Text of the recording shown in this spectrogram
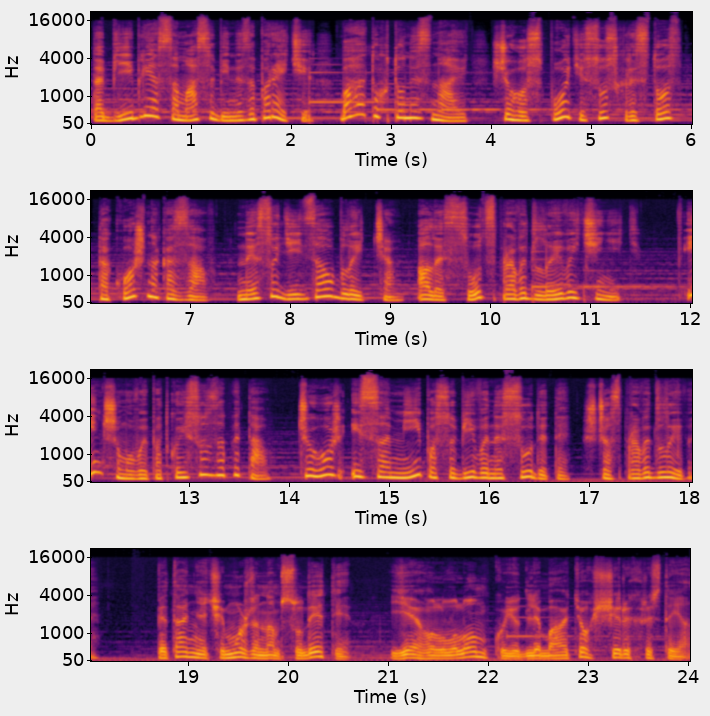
та Біблія сама собі не заперечує. Багато хто не знають, що Господь Ісус Христос також наказав не судіть за обличчям, але суд справедливий чиніть. В іншому випадку Ісус запитав, чого ж і самі по собі ви не судите, що справедливе? Питання, чи можна нам судити, є головоломкою для багатьох щирих християн.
